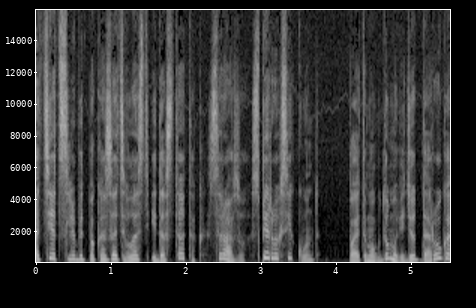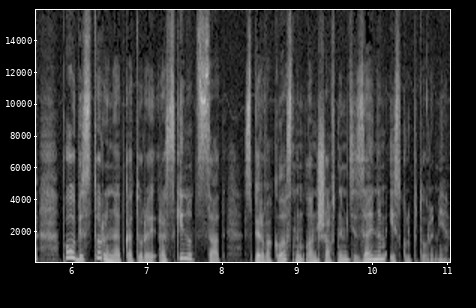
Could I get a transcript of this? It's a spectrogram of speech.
Отец любит показать власть и достаток сразу, с первых секунд, поэтому к дому ведет дорога, по обе стороны от которой раскинут сад с первоклассным ландшафтным дизайном и скульптурами.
